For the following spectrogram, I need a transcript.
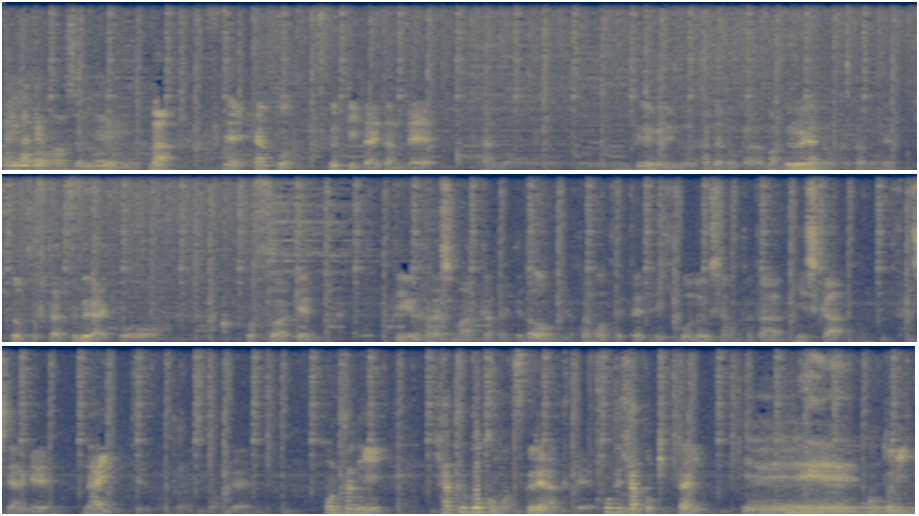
ありがたいお話ですね。まあね100個作っていただいたんであのピルグリムの方とか、まあ、ブルーラグの方もね1つ2つぐらいこうお裾分けっていう話もあったんだけどこれもう絶対定期購読者の方にしか差し上げないっていうことにしたので本当に105個も作れなくて本当に100個ぴったり、え本当に。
